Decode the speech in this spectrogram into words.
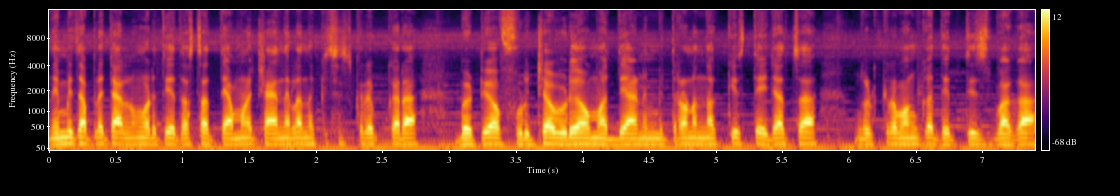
नेहमीच आपल्या चॅनलवरती येत असतात. त्यामुळे चॅनलला नक्की सबस्क्राईब करा. भेटूया पुढच्या व्हिडिओमध्ये आणि मित्रांनो नक्कीच तेजाचा गट क्रमांक तेहतीस बघा.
